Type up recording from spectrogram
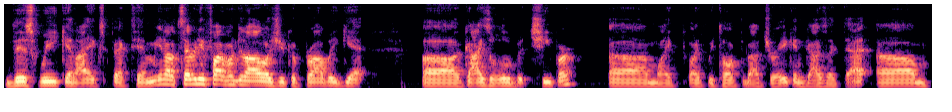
this week, and I expect him. You know, seventy five hundred dollars, you could probably get uh, guys a little bit cheaper um, like like we talked about Drake and guys like that. Um,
